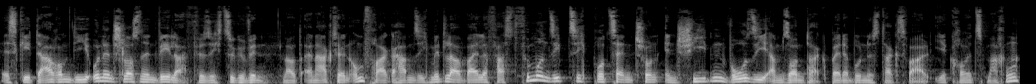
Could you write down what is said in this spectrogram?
Es geht darum, die unentschlossenen Wähler für sich zu gewinnen. Laut einer aktuellen Umfrage haben sich mittlerweile fast 75 Prozent schon entschieden, wo sie am Sonntag bei der Bundestagswahl ihr Kreuz machen.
